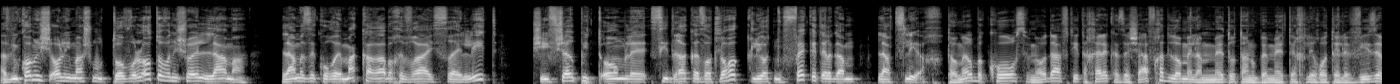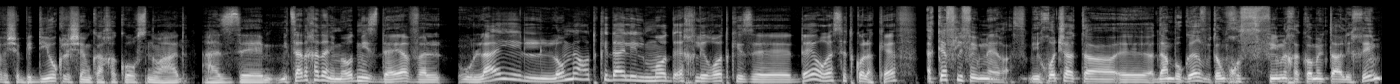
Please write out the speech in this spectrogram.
אז במקום לשאול אם משהו טוב או לא טוב, אני שואל למה. למה זה קורה? מה קרה בחברה הישראלית שאפשר פתאום לסדרה כזאת לא רק להיות מופקת, אלא גם להצליח. אתה אומר בקורס, ומאוד אהבתי את החלק הזה, שאף אחד לא מלמד אותנו באמת איך לראות טלוויזיה, ושבדיוק לשם כך הקורס נועד. אז uh, מצד אחד אני מאוד מזדהה, אבל אולי לא מאוד כדאי ללמוד איך לראות, כי זה די הורס את כל הכיף. הכיף לפעמים נהרס, בייחוד שאתה uh, אדם בוגר, ופתאום חושפים לך כל מיני תהליכים.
